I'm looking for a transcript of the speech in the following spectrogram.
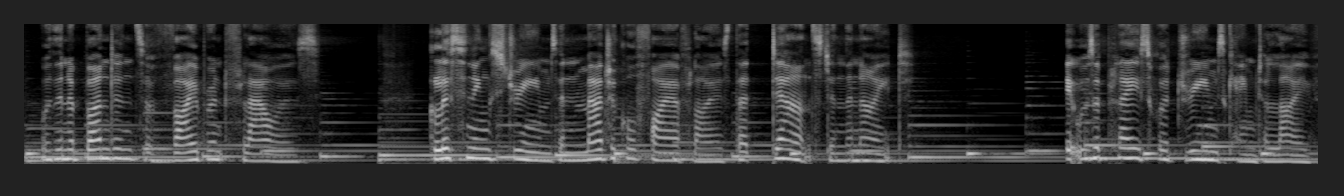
with an abundance of vibrant flowers glistening streams, and magical fireflies that danced in the night. It was a place where dreams came to life.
